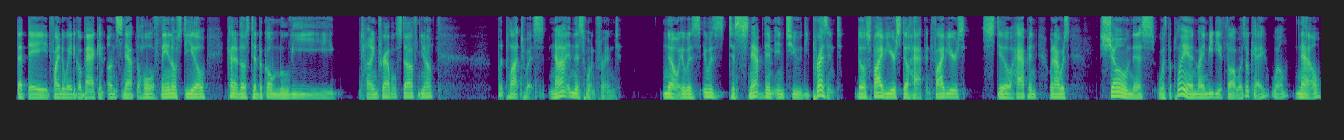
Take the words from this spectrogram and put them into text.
that they'd find a way to go back and unsnap the whole Thanos deal, kind of those typical movie time travel stuff, you know? But plot twists, not in this one, friend. No, it was it was to snap them into the present. Those 5 years still happened. 5 years still happened when I was shown this was the plan, my immediate thought was, okay, well, now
